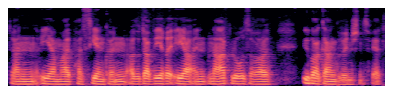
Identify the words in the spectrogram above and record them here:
dann eher mal passieren können. Also da wäre eher ein nahtloserer Übergang wünschenswert.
